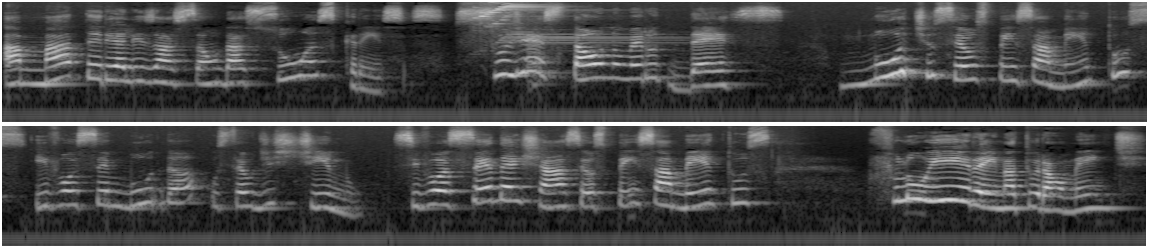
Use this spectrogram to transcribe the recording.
a materialização das suas crenças. Sugestão número 10. Mude os seus pensamentos e você muda o seu destino. Se você deixar seus pensamentos fluírem naturalmente,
